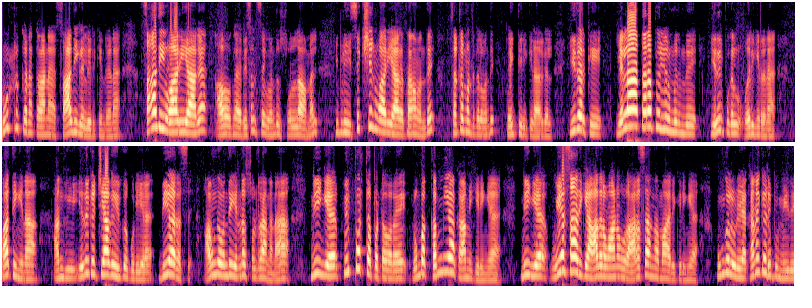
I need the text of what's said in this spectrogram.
நூற்றுக்கணக்கான சாதிகள் இருக்கின்றன. சாதி வாரியாக அவங்க ரிசல்ட்ஸை வந்து சொல்லாமல் இப்படி செக்ஷன் வாரியாக தான் வந்து சட்டமன்றத்தில் வந்து வைத்திருக்கிறார்கள். இதற்கு எல்லா தரப்பிலும் இருந்து எதிர்ப்புகள் வருகின்றன. பார்த்தீங்கன்னா அங்கு எதிர்க்கட்சியாக இருக்கக்கூடிய பிஆர்எஸ் அவங்க வந்து என்ன சொல்கிறாங்கன்னா நீங்கள் பிற்படுத்தப்பட்டவரை ரொம்ப கம்மியாக காமிக்கிறீங்க. நீங்கள் உயர் சாதிக்கு ஆதரவான ஒரு அரசாங்கமாக இருக்கிறீங்க. உங்களுடைய கணக்கெடுப்பு மீது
